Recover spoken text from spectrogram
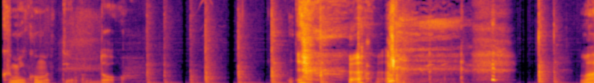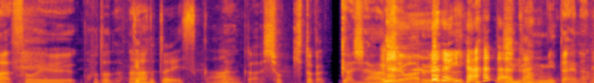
組み込むっていうのどう？まあそういうことだな。ってことですなかんか食器とかガシャーンって割る 時な。間みたいなのを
